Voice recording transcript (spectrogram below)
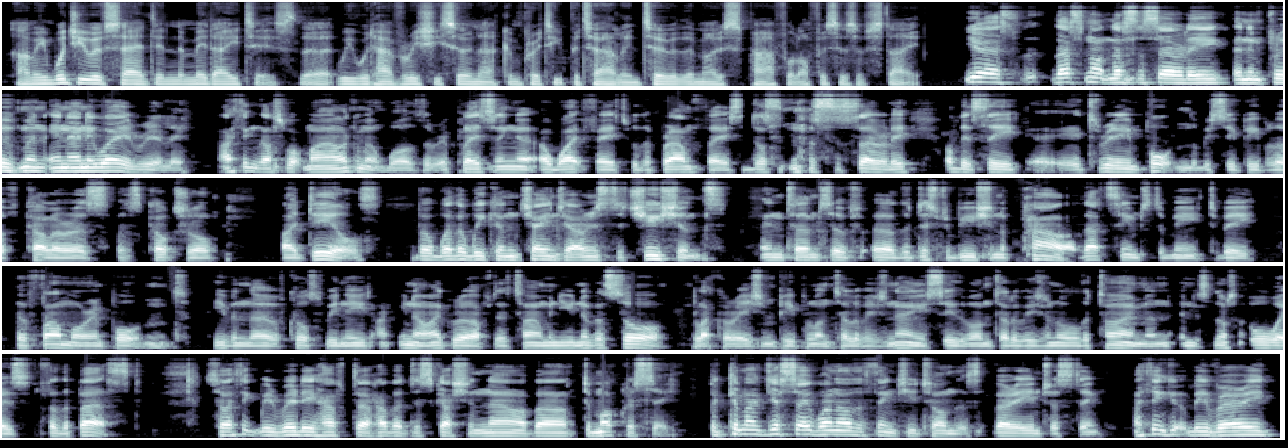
I mean, would you have said in the mid 80s that we would have Rishi Sunak and Priti Patel in two of the most powerful offices of state? Yes, that's not necessarily an improvement in any way, really. I think that's what my argument was that replacing a, a, white face with a brown face doesn't necessarily, obviously, uh, it's really important that we see people of color as, as cultural ideals. But whether we can change our institutions in terms of uh, the distribution of power, that seems to me to be are far more important, even though, of course, we need, you know, I grew up at a time when you never saw black or Asian people on television. Now you see them on television all the time, and, and it's not always for the best. So I think we really have to have a discussion now about democracy. But can I just say one other thing to you, Tom, that's very interesting? I think it would be very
